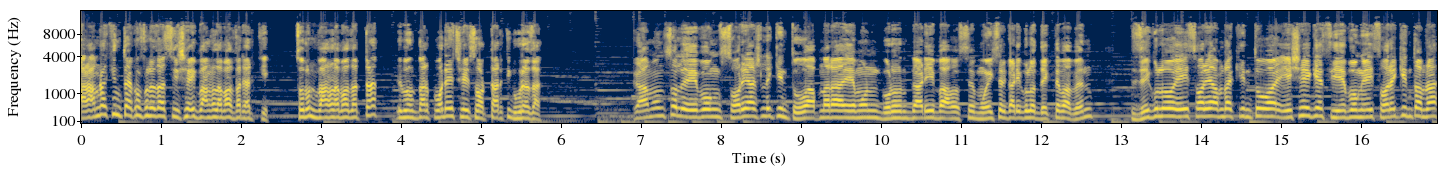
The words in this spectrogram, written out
আর আমরা কিন্তু এখন চলে যাচ্ছি সেই বাংলা বাজার আর কি। চলুন বাংলা বাজারটা এবং তারপরে সেই চরটা আর কি ঘুরে যাক। গ্রাম অঞ্চলে এবং শহরে আসলে কিন্তু আপনারা এমন গরুর গাড়ি বা হচ্ছে মহিষের গাড়িগুলো দেখতে পাবেন। যেগুলো এই শহরে আমরা কিন্তু এসে গেছি এবং এই শহরে কিন্তু আমরা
